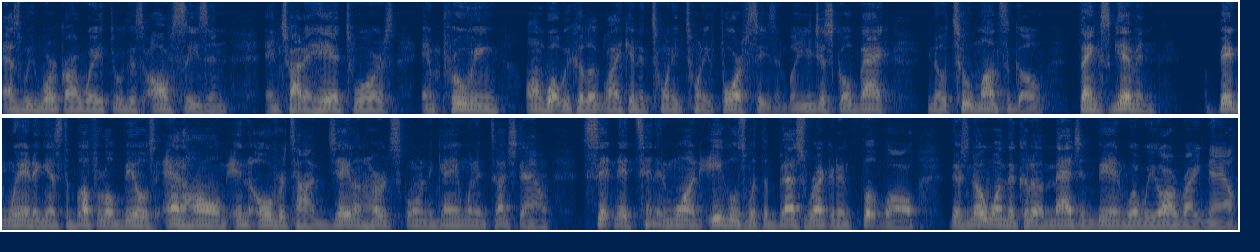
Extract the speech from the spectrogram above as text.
as we work our way through this offseason and try to head towards improving on what we could look like in the 2024 season. But you just go back, you know, two months ago, Thanksgiving, big win against the Buffalo Bills at home in overtime. Jalen Hurts scoring the game-winning touchdown, sitting at 10 and 1. Eagles with the best record in football. There's no one that could have imagined being where we are right now,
